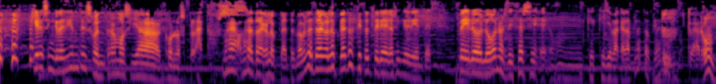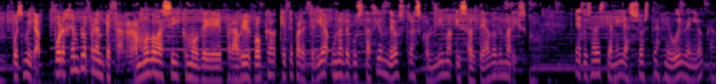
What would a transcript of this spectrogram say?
¿Quieres ingredientes o entramos ya con los platos? Bueno, vamos a entrar con los platos. Vamos a entrar con los platos, qué tontería de los ingredientes. Pero luego nos dices eh, qué lleva cada plato, claro. Claro, pues mira, por ejemplo, para empezar, a modo así como de para abrir boca, ¿qué te parecería una degustación de ostras con lima y salteado de marisco? Mira, tú sabes que a mí las ostras me vuelven loca.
